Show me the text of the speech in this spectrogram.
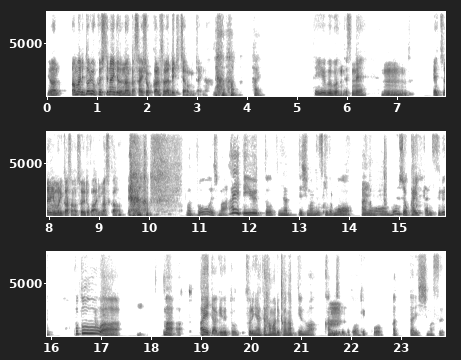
や、あまり努力してないけど、なんか最初からそれはできちゃうみたいな。っ はい。ていう部分ですね。うん。え、ちなみに森川さんはそういうとこありますか？まあ、どうでしょう。まあ、あえて言うとになってしまうんですけども、あの、文章を書いたりすることは、まあ、ああえてあげると、それに当てはまるかなっていうのは感じることは結構あったりします。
